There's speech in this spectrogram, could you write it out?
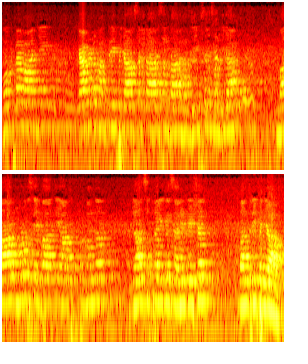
ਮੁੱਖ ਮਹਿਮਾਨ ਜੀ, ਕੈਬਨਿਟ ਮੰਤਰੀ ਪੰਜਾਬ ਸਰਕਾਰ ਸਰਦਾਰ ਹਰਦੀਪ ਸਿੰਘ ਮੰਡੀਆ, ਮਾਲ ਮੁੜ ਸੇਵਾ ਤੇ ਆਪ ਪ੍ਰਬੰਧਨ ਜਲ ਸਪਲਾਈ ਤੇ ਸੈਨੀਟੇਸ਼ਨ, ਮੰਤਰੀ ਪੰਜਾਬ।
